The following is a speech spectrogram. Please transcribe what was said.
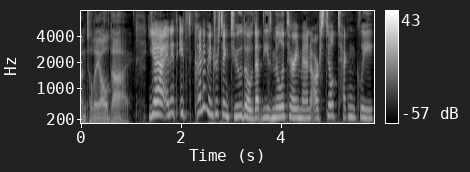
until they all die. Yeah, and it, it's kind of interesting too, though, that these military men are still technically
